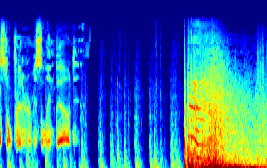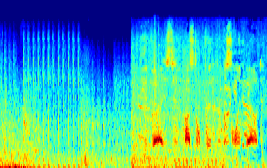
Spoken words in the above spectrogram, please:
Hostile Predator missile inbound. Be advised, hostile Predator missile inbound.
